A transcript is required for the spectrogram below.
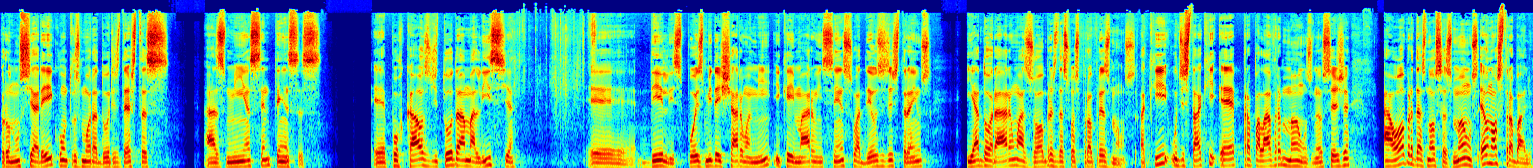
Pronunciarei contra os moradores destas as minhas sentenças, é, por causa de toda a malícia é, deles, pois me deixaram a mim e queimaram incenso a deuses estranhos e adoraram as obras das suas próprias mãos. Aqui o destaque é para a palavra mãos, né? ou seja, a obra das nossas mãos é o nosso trabalho.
